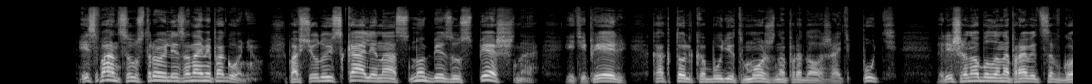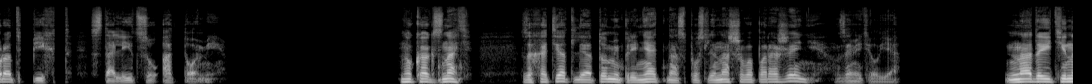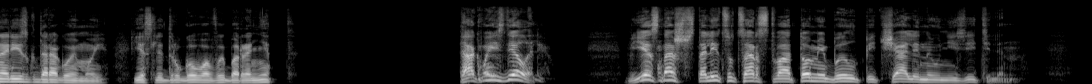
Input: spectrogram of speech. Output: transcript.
Испанцы устроили за нами погоню. Повсюду искали нас, но безуспешно. И теперь, как только будет можно продолжать путь, решено было направиться в город Пихт, столицу Атоми. «Но как знать, захотят ли Атоми принять нас после нашего поражения?» — заметил я. «Надо идти на риск, дорогой мой, если другого выбора нет». Так мы и сделали. Въезд наш в столицу царства Атоми был печален и унизителен.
